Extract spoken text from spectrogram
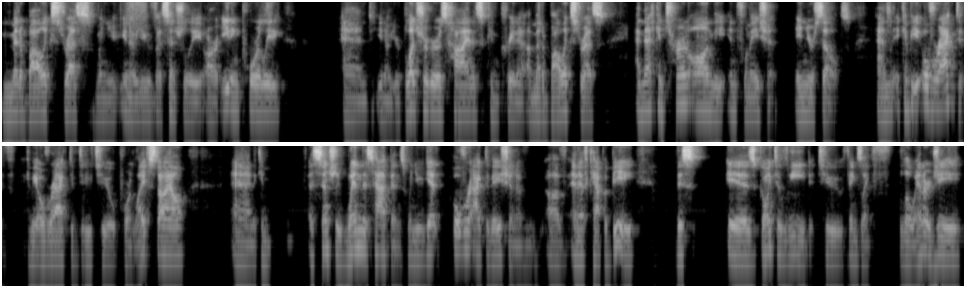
metabolic stress when you, you know, you've essentially are eating poorly and, you know, your blood sugar is high. This can create a, a metabolic stress and that can turn on the inflammation in your cells. And it can be overactive. It can be overactive due to poor lifestyle. And it can essentially, when this happens, when you get overactivation of, of NF kappa B, this is going to lead to things like low energy,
